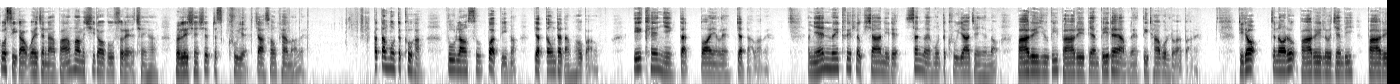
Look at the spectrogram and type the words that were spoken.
ကိုစီကဝယ်ချင်တာဘာမှမရှိတော့ဘူးဆိုတဲ့အချိန်ဟာ relationship တစ်ခုရဲ့ကြာဆုံးခန်းပါပဲပတ်သက်မှုတစ်ခုဟာပူလောင်ဆူပွက်ပြီးမှ ပြတ်သုံးတတ်တာမဟုတ်ပါဘူးအေးခဲငြိမ်သက်သွားရင်လည်းပြတ်တာပါပဲအမြဲနှွေးထွေးလှုပ်ရှားနေတဲ့ဆက်နွယ်မှုတစ်ခုရခြင်းရင်တော့ ဘာတွေယူပြီးဘာတွေပြန်ပေးတတ်ရမလဲသိထားဖို့လိုအပ်ပါတယ်ဒီတော့ကျွန်တော်တို့ဘာတွေလိုချင်ပြီးဘာတွေ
